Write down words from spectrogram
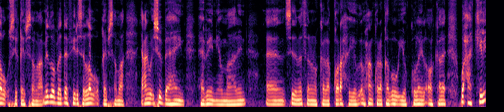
laba u sii qaybsamaa mid walba haddaa fiirisa laba u qaybsamaa yacni waa isu baahayn habeen iyo maalin sida maalan oo kale qorax iyo maxaan qora qabow iyo kulayl oo kale waxaa keli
